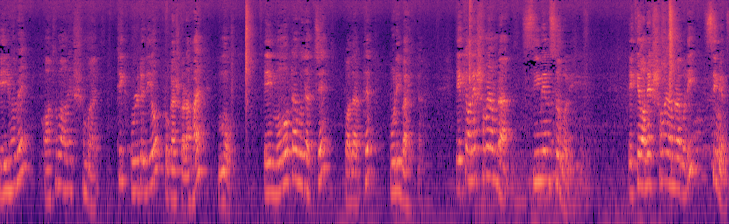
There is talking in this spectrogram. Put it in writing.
এইভাবে অথবা অনেক সময় ঠিক উল্টে দিয়েও প্রকাশ করা হয় মো এই মোটা বোঝাচ্ছে পদার্থের পরিবাহিতা। একে অনেক সময় আমরা সিমেন্সও বলি। একে অনেক সময় আমরা বলি সিমেন্স।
